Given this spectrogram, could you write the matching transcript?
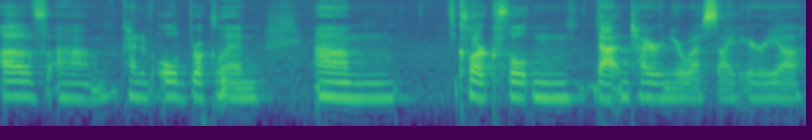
of um, kind of old Brooklyn, um, Clark Fulton, that entire near West Side area,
